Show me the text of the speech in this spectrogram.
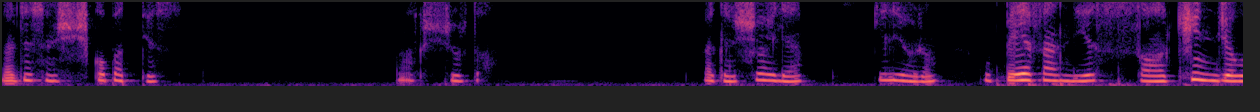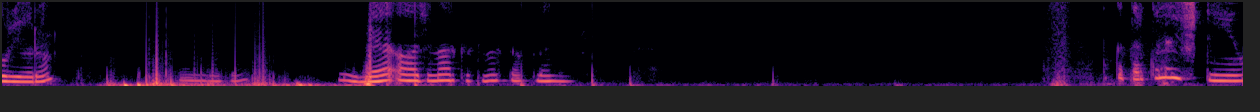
Neredesin şişko patates? Bak şurada. Bakın şöyle geliyorum. Bu beyefendiye sakince vuruyorum. Böyle ağacın arkasına saklanıyorum. Bu kadar kolay işte ya.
